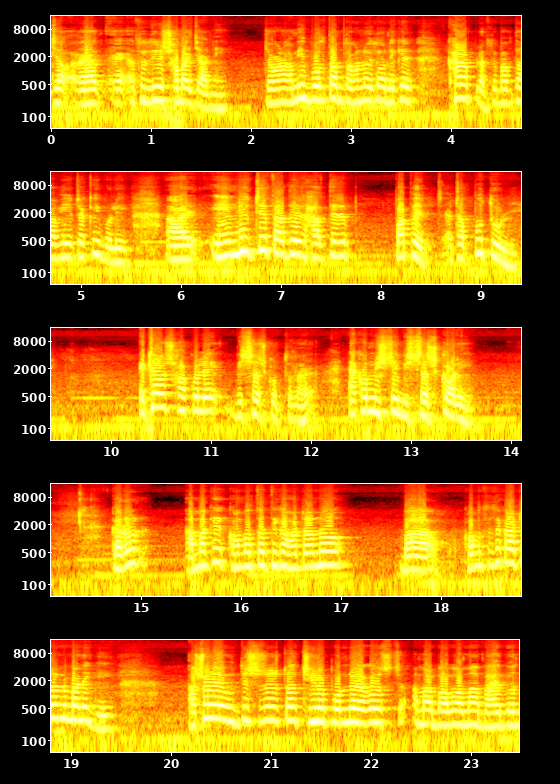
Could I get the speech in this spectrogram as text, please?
যা, এ- এ- সবাই জানে। যখন আমি বলতাম, তখন হয়তো অনেকের খারাপ লাগতো। ভাবতো আমি এটা কী বলি? আর এমনি যে তাদের হাতের পাপেট একটা পুতুল, এটাও সকলে বিশ্বাস করতো না। এখন নিশ্চয়ই বিশ্বাস করে। কারণ আমাকে ক্ষমতা থেকে হটানো বা ক্ষমতা থেকে হটানো মানে কি? আসলে উদ্দেশ্যটা ছিল পনেরোই আগস্ট, আমার বাবা মা ভাই বোন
